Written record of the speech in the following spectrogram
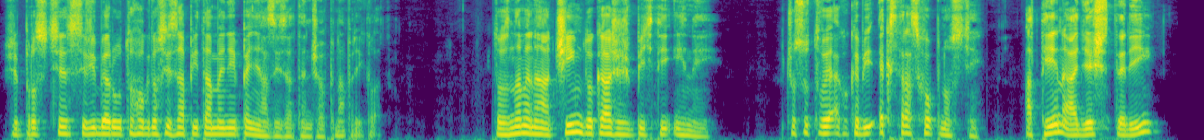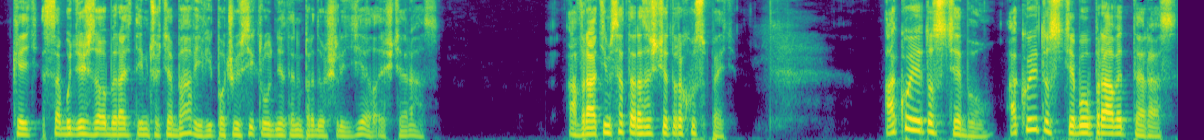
že proste si vyberú toho, kto si zapýta menej peňazí za ten job napríklad. To znamená, čím dokážeš byť ty iný. Čo sú tvoje ako keby extra schopnosti. A tie nájdeš vtedy, keď sa budeš zaoberať tým, čo ťa baví. Vypočuj si kľudne ten predošlý diel ešte raz. A vrátim sa teraz ešte trochu späť. Ako je to s tebou? Ako je to s tebou práve teraz?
